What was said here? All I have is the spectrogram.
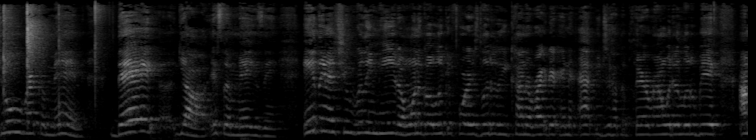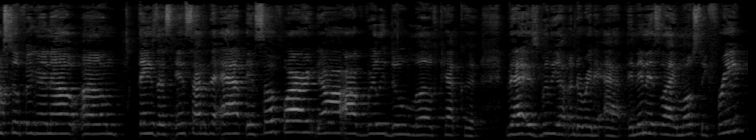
do recommend. They, y'all, it's amazing. Anything that you really need or want to go looking for is literally kind of right there in the app. You just have to play around with it a little bit. I'm still figuring out um, things that's inside of the app. And so far, y'all, I really do love CapCut. That is really an underrated app. And then it's like mostly free.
